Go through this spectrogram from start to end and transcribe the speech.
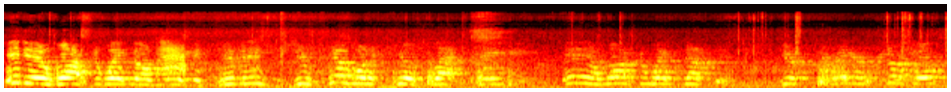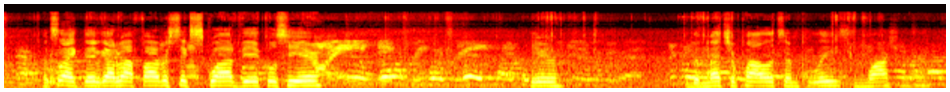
It didn't wash away no negativity. You're still going to kill black babies. It didn't wash away nothing. Your prayer circle Looks like they've got about five or six squad vehicles here. Here, the Metropolitan Police in Washington.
